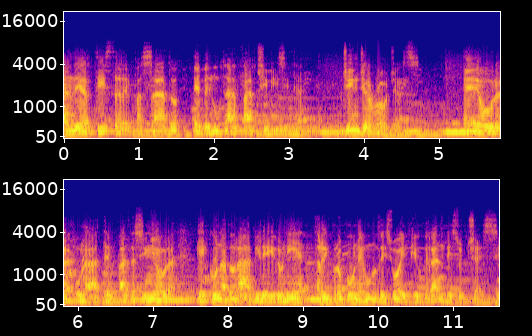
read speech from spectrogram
grande artista del passato è venuta a farci visita, Ginger Rogers. È ora una attempata signora che con adorabile ironia ripropone uno dei suoi più grandi successi.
